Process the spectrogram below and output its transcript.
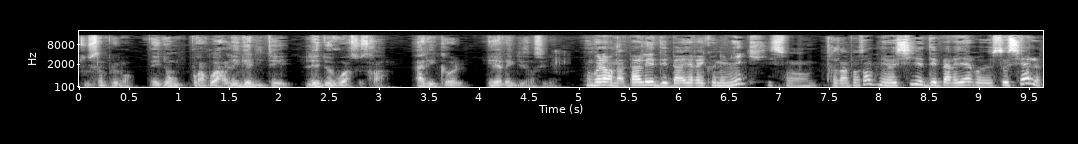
tout simplement. Et donc, pour avoir l'égalité, les devoirs, ce sera à l'école et avec des enseignants. Donc voilà, on a parlé des barrières économiques qui sont très importantes, mais aussi des barrières euh, sociales.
